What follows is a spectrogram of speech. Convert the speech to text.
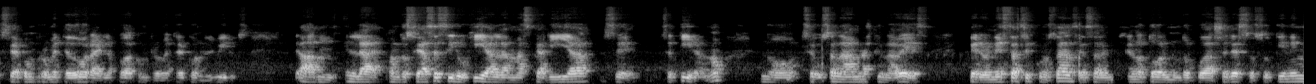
sea comprometedora y la pueda comprometer con el virus. Um, en la, cuando se hace cirugía, la mascarilla se, se tira, ¿no? No se usa nada más que una vez pero en estas circunstancias sabemos que no todo el mundo puede hacer eso. So, tienen,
